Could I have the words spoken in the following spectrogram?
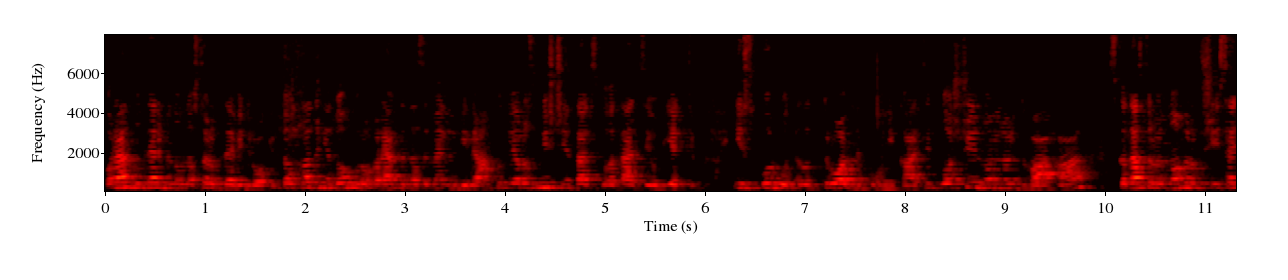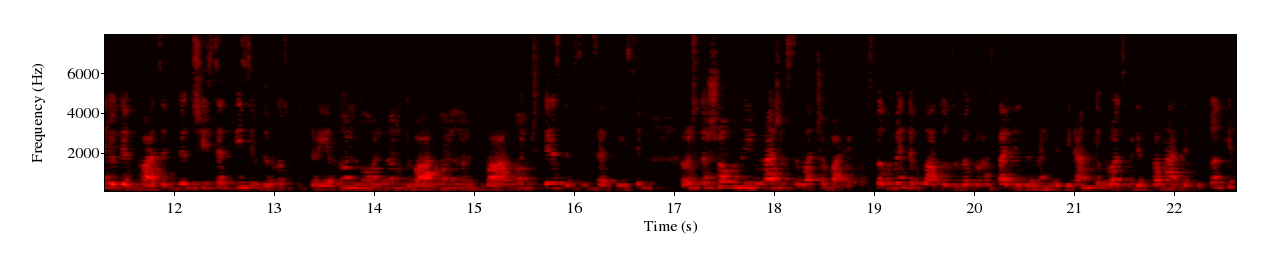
оренду терміном на 49 років та укладення договору оренди на земельну ділянку для розміщення та експлуатації об'єктів і споруд електронних комунікацій площею 002 га з кадастровим номером 61 21 68 93 00 02 002 0488 розташованої в межах села Чабарівка. Встановити плату за використання земельної ділянки в розмірі 12%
